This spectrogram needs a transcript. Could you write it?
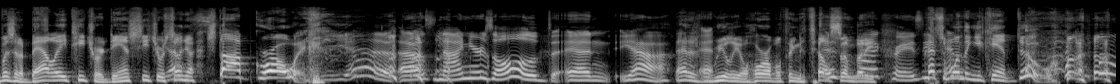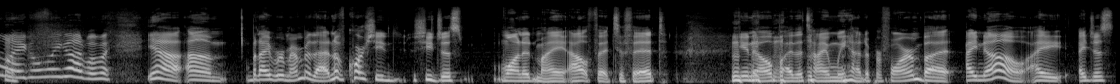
was it a ballet teacher or a dance teacher was telling you stop growing. Yeah, I was nine years old, and yeah, That is really a horrible thing to tell Isn't somebody. that crazy? That's the one thing you can't do. oh my, oh my god, what am I? Yeah, um, but I remember that, and of course she she just wanted my outfit to fit, you know, by the time we had to perform. But I know, I I just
